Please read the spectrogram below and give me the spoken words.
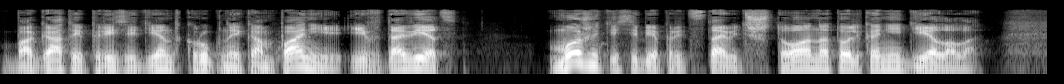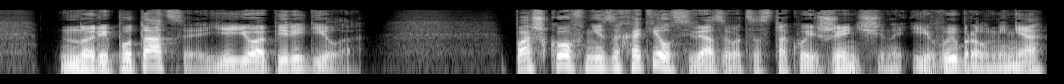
Богатый президент крупной компании и вдовец. Можете себе представить, что она только не делала? Но репутация ее опередила. Пашков не захотел связываться с такой женщиной и выбрал меня.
